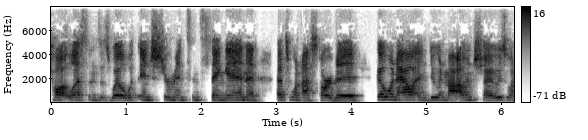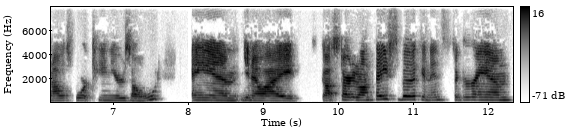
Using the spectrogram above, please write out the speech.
taught lessons as well with instruments and singing. And that's when I started going out and doing my own shows when I was 14 years old. And, you know, I got started on Facebook and Instagram.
